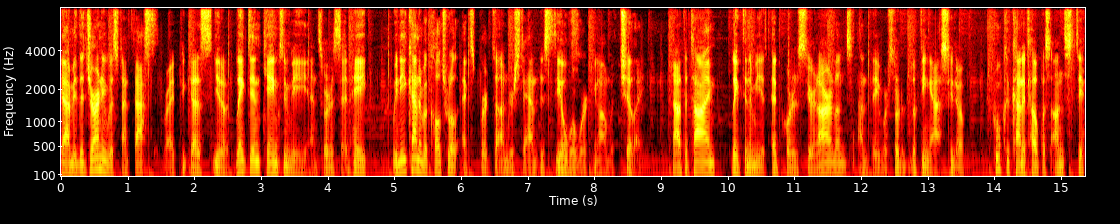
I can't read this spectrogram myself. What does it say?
Yeah, I mean, the journey was fantastic, right? Because, you know, LinkedIn came to me and sort of said, hey, we need kind of a cultural expert to understand this deal we're working on with Chile. Now, at the time, LinkedIn EMEA headquarters here in Ireland, and they were sort of looking at, you know, who could kind of help us unstick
